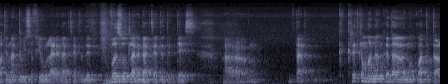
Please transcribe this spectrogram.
poate n-ar trebui să fiu la redacție atât de... văzut la redacție atât de des. Uh, dar cred că mănâncă, dar nu cu atâta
